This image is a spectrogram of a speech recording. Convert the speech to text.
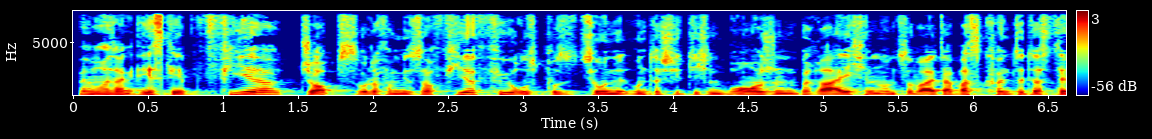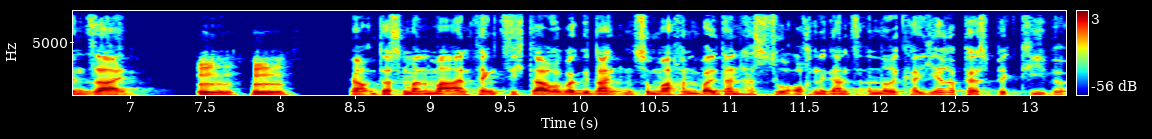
wenn wir mal sagen, ey, es gäbe vier Jobs oder von mir ist auch vier Führungspositionen in unterschiedlichen Branchen, Bereichen und so weiter, was könnte das denn sein? Mhm. Ja, und dass man mal anfängt, sich darüber Gedanken zu machen, weil dann hast du auch eine ganz andere Karriereperspektive.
